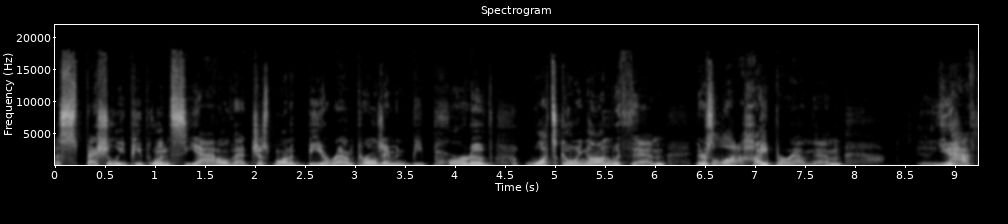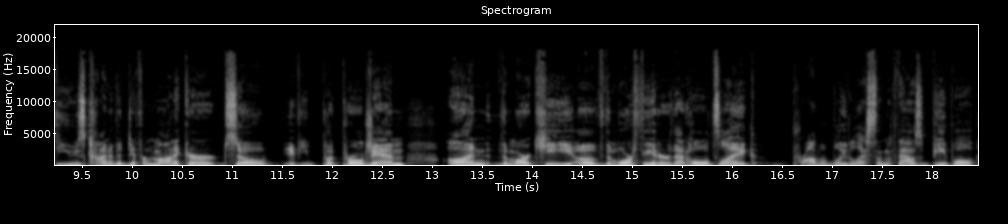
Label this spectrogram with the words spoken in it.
especially people in Seattle that just want to be around Pearl Jam and be part of what's going on with them, there's a lot of hype around them. You have to use kind of a different moniker. So if you put Pearl Jam on the marquee of the Moore Theater that holds like probably less than a thousand people,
